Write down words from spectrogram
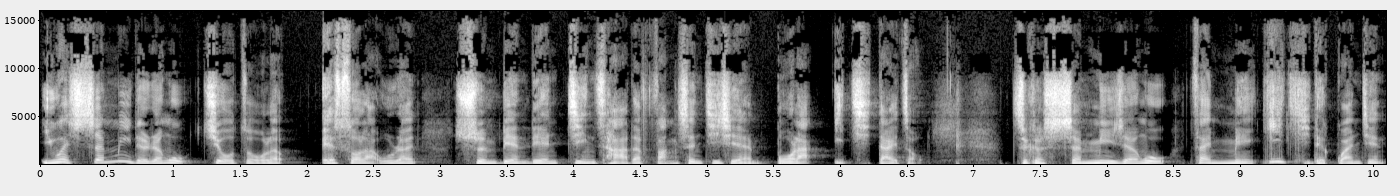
一位神秘的人物救走了。艾索拉五人顺便连警察的仿生机器人博拉一起带走。这个神秘人物在每一集的关键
